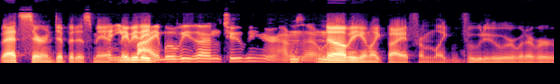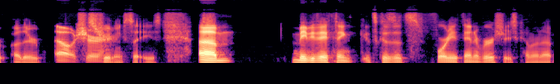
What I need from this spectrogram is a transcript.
that's serendipitous, man. Can you Maybe buy they movies on Tubi, or how does that? Work? No, but you can like buy it from like Vudu or whatever other oh sure streaming sites. Um, maybe they think it's because it's 40th anniversary is coming up.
